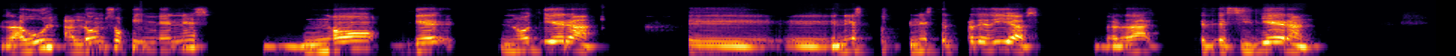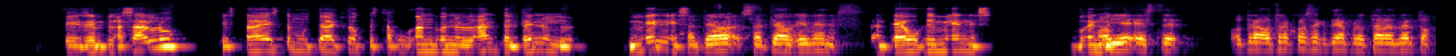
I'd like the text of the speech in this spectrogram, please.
Raúl Alonso Jiménez no, no diera eh, eh, en, esto, en este par de días, ¿verdad? Que decidieran reemplazarlo, está este muchacho que está jugando en Holanda, el Feyenoord, Jiménez. Santiago, Santiago Jiménez. Santiago Jiménez. Bueno. Oye, este, otra, otra cosa que te iba a preguntar, Alberto.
